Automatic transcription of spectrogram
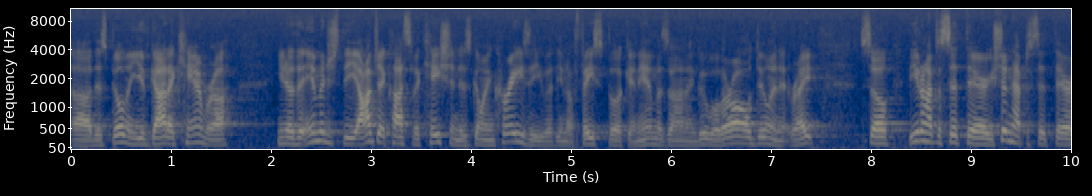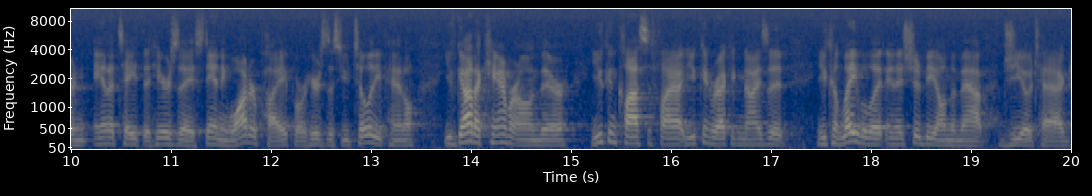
uh, this building, you've got a camera, you know, the image, the object classification is going crazy with, you know, Facebook and Amazon and Google. They're all doing it, right? So you don't have to sit there, you shouldn't have to sit there and annotate that here's a standing water pipe or here's this utility panel. You've got a camera on there. You can classify it, you can recognize it, you can label it, and it should be on the map, geotagged,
